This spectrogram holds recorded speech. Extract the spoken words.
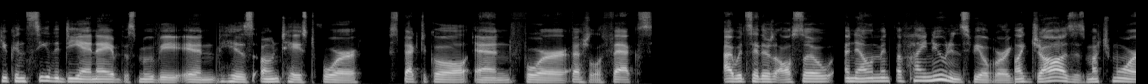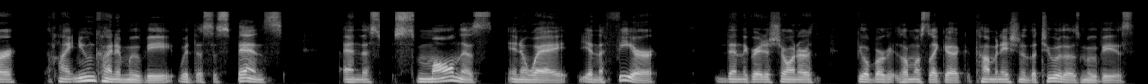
You can see the DNA of this movie in his own taste for spectacle and for special effects. I would say there's also an element of High Noon in Spielberg. Like Jaws is much more High Noon kind of movie with the suspense and this smallness in a way and the fear than The Greatest Show on Earth. Spielberg is almost like a combination of the two of those movies.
